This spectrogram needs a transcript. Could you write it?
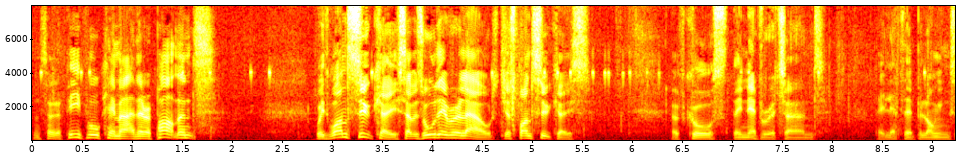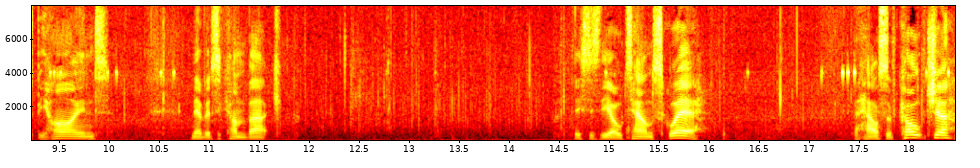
And so the people came out of their apartments with one suitcase. That was all they were allowed, just one suitcase. Of course, they never returned. They left their belongings behind, never to come back. This is the old town square, the House of Culture.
